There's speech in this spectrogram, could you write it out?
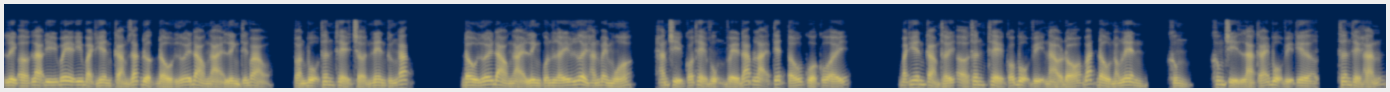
lịch ở lại đi y bạch hiên cảm giác được đầu lưỡi đào ngải linh tiến vào, toàn bộ thân thể trở nên cứng ngắc. Đầu lưỡi đào ngải linh quấn lấy lưỡi hắn bay múa, hắn chỉ có thể vụng về đáp lại tiết tấu của cô ấy. Bạch hiên cảm thấy ở thân thể có bộ vị nào đó bắt đầu nóng lên, không không chỉ là cái bộ vị kia, thân thể hắn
